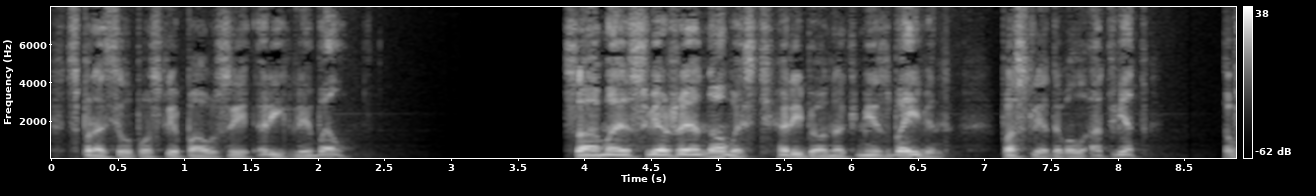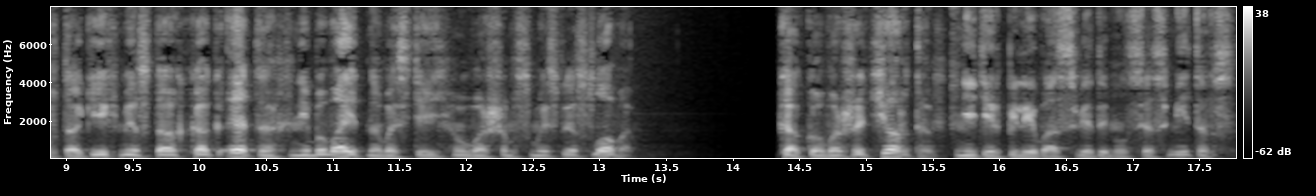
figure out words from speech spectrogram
— спросил после паузы Ригли Белл. «Самая свежая новость, ребенок мисс Бэйвин», — последовал ответ. «В таких местах, как это, не бывает новостей в вашем смысле слова». «Какого же черта?» — нетерпеливо осведомился Смитерс.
